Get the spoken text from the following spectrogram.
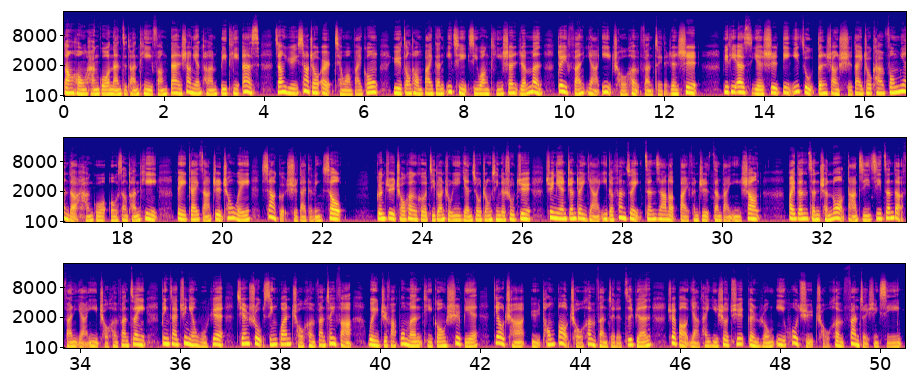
当红韩国男子团体防弹少年团 BTS 将于下周二前往白宫，与总统拜登一起，希望提升人们对反亚裔仇恨犯罪的认识。BTS 也是第一组登上《时代周刊》封面的韩国偶像团体，被该杂志称为“下个时代的领袖”。根据仇恨和极端主义研究中心的数据，去年针对亚裔的犯罪增加了百分之三百以上。拜登曾承诺打击激增的反亚裔仇恨犯罪，并在去年五月签署新冠仇恨犯罪法，为执法部门提供识别、调查与通报仇恨犯罪的资源，确保亚太裔社区更容易获取仇恨犯罪讯息。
